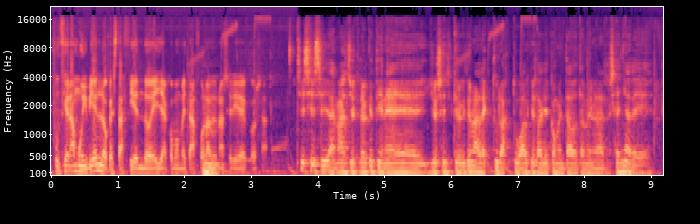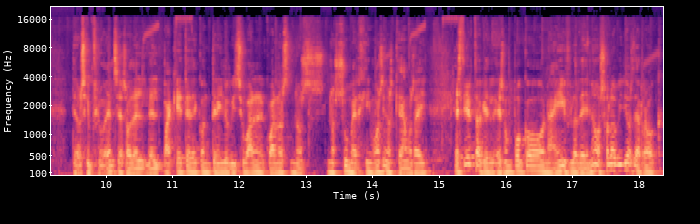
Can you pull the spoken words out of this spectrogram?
funciona muy bien lo que está haciendo ella como metáfora de mm. una serie de cosas. Sí, sí, sí. Además, yo creo que tiene, yo sé, creo que tiene una lectura actual, que es la que he comentado también en la reseña, de, de los influencers o del, paquete de contenido visual en el cual nos, sumergimos y nos quedamos ahí. Es cierto que es un poco naif lo de no, solo vídeos de rock.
